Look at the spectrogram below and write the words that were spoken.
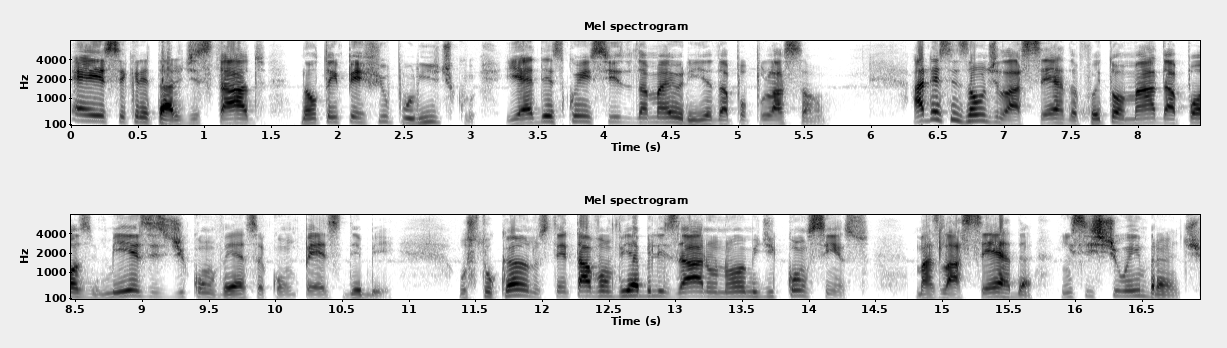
É ex-secretário de Estado, não tem perfil político e é desconhecido da maioria da população. A decisão de Lacerda foi tomada após meses de conversa com o PSDB. Os tucanos tentavam viabilizar um nome de consenso, mas Lacerda insistiu em Brant.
